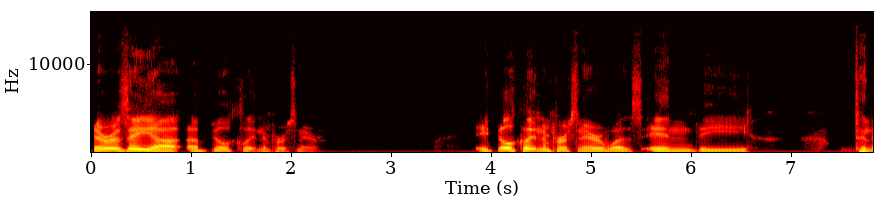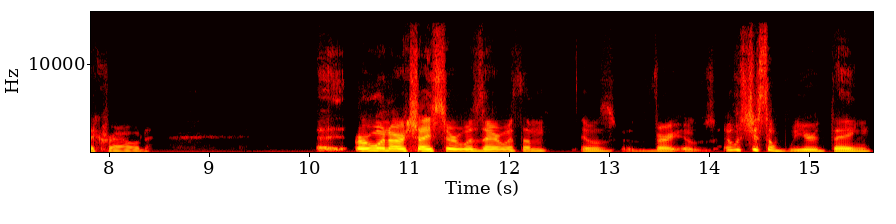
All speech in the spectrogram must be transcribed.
There was a uh, a Bill Clinton impersonator. A Bill Clinton impersonator was in the in the crowd. Uh, Irwin R. Schyster was there with them. It was very. It was. It was just a weird thing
